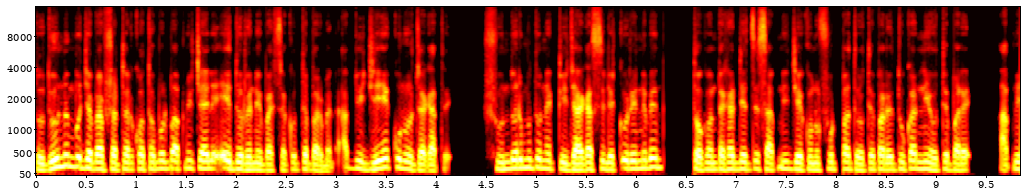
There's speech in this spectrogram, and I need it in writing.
তো দুই নম্বর যে ব্যবসাটার কথা বলব, আপনি চাইলে এই ধরনের ব্যবসা করতে পারবেন। আপনি যে কোনো জায়গাতে সুন্দর মতন একটি জায়গা সিলেক্ট করে নেবেন। তখন দেখা যাচ্ছে আপনি যে কোনো ফুটপাতে হতে পারে, দোকান নিয়ে হতে পারে, আপনি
